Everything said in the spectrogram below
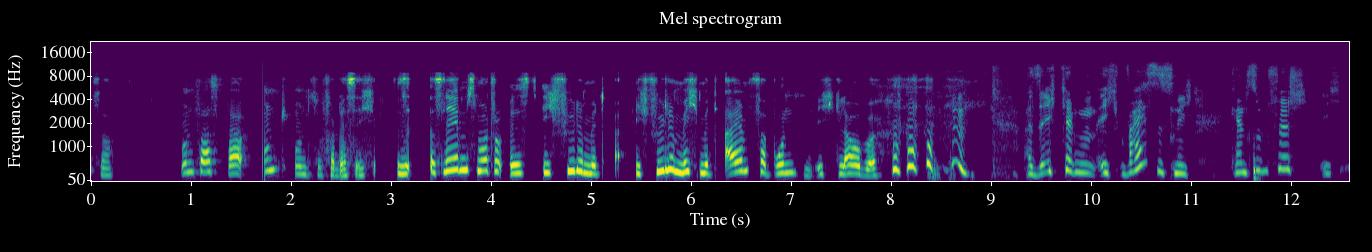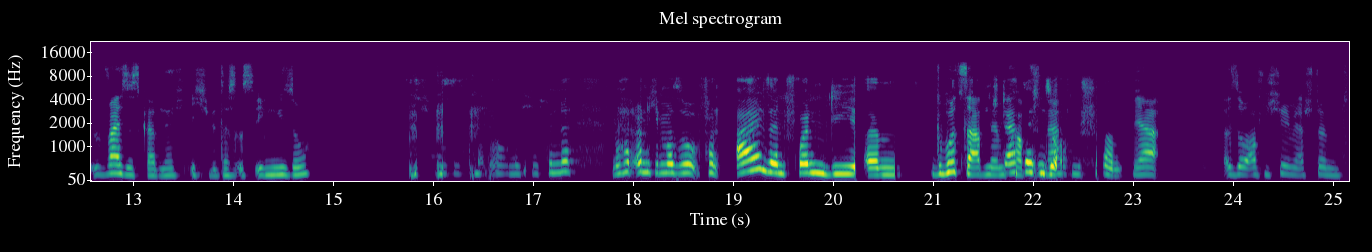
So. Unfassbar und unzuverlässig. Das Lebensmotto ist, ich fühle mit, ich fühle mich mit allem verbunden. Ich glaube. Also ich kenn, ich weiß es nicht. Kennst du einen Fisch? Ich weiß es gerade nicht. Ich, das ist irgendwie so. Ich weiß es gerade auch nicht. Ich finde, man hat auch nicht immer so von allen seinen Freunden die ähm, Geburtsdaten im Kopf, Sternzeichen so ne? auf dem Schirm. Ja, so auf dem Schirm, ja, stimmt.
